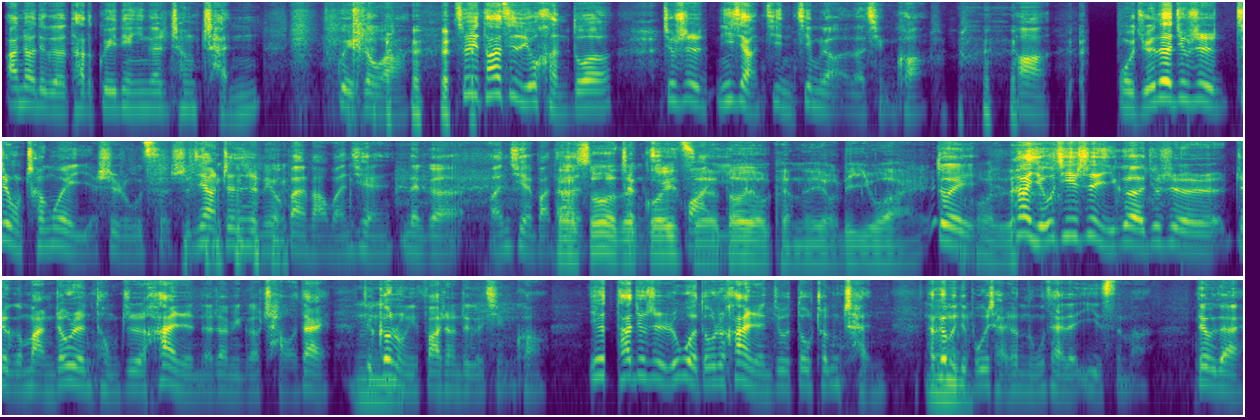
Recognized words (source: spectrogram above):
按照这个他的规定，应该是称臣贵胄啊。所以他是有很多，就是你想进进不了的情况啊。我觉得就是这种称谓也是如此，实际上真的是没有办法完全那个 完全把它所有的规则都有可能有例外。对，那尤其是一个就是这个满洲人统治汉人的这么一个朝代，就更容易发生这个情况。嗯因为他就是，如果都是汉人，就都称臣，他根本就不会产生奴才的意思嘛，嗯、对不对？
